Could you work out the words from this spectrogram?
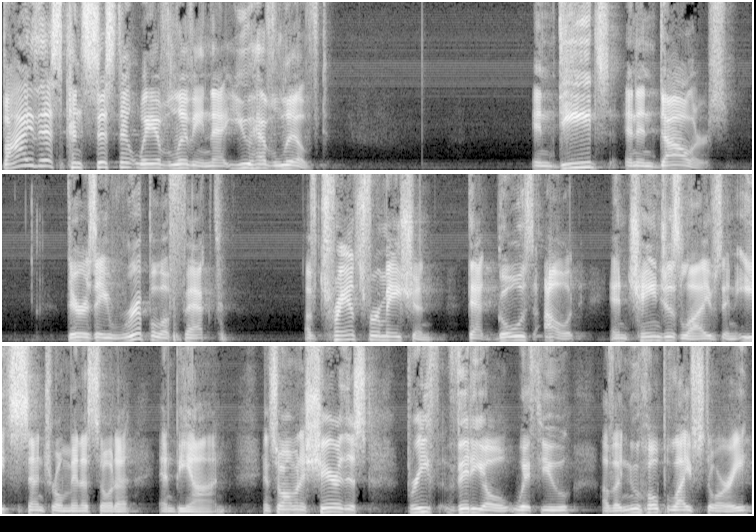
By this consistent way of living that you have lived, in deeds and in dollars, there is a ripple effect of transformation that goes out and changes lives in East Central Minnesota and beyond. And so I want to share this brief video with you of a New Hope life story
